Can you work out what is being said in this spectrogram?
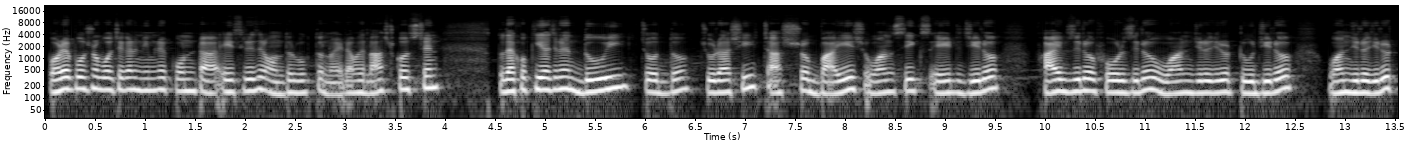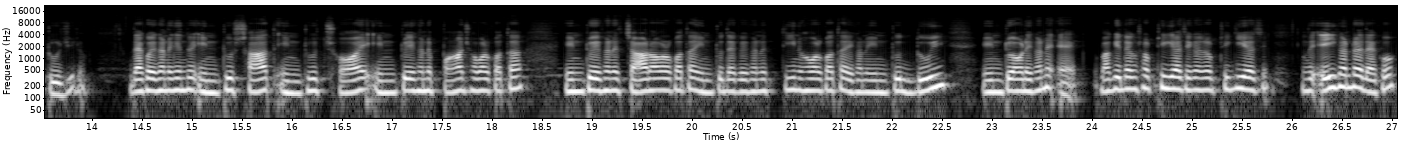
পরের প্রশ্ন বলছে এখানে নিম্নের কোনটা? এই সিরিজের অন্তর্ভুক্ত নয়, এটা আমাদের লাস্ট কোশ্চেন তো দেখো কী আছে দুই, চোদ্দ, চুরাশি, চারশো বাইশ one six eight zero five zero four zero one zero zero two zero one zero zero two zero দেখো এখানে কিন্তু ইন্টু সাত ইন্টু ছয় ইন্টু এখানে পাঁচ হওয়ার কথা ইন্টু এখানে চার হওয়ার কথা ইন্টু দেখো এখানে তিন হওয়ার কথা, এখানে ইন্টু দুই ইন্টু আবার এখানে এক। বাকি দেখো সব ঠিকই আছে, এখানে সব ঠিকই আছে। কিন্তু এইখানটায় দেখো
